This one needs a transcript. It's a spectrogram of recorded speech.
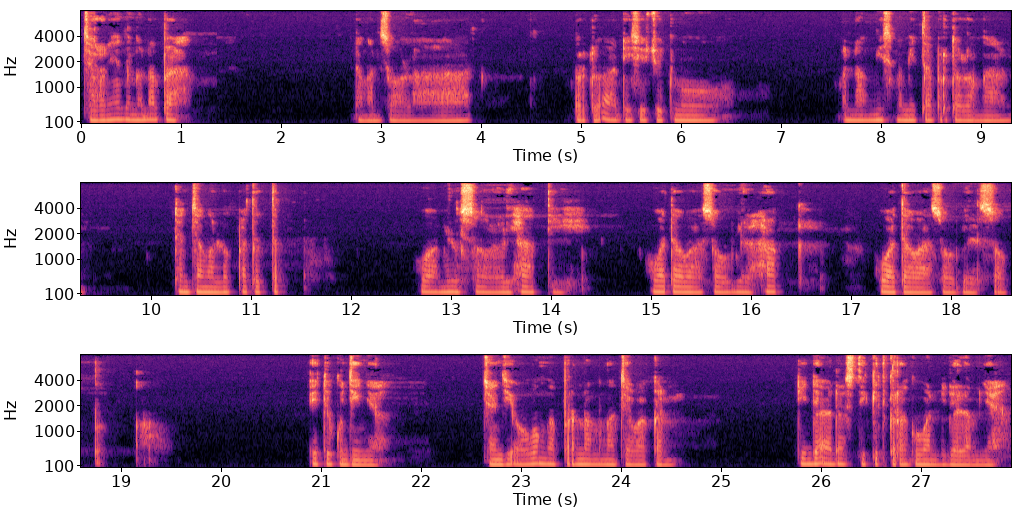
Caranya dengan apa? Dengan sholat, berdoa di sujudmu, menangis meminta pertolongan, dan jangan lupa tetap wa milu solihati wa tawasau bil haq wa tawasau bil sob itu kuncinya janji Allah nggak pernah mengecewakan tidak ada sedikit keraguan di dalamnya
